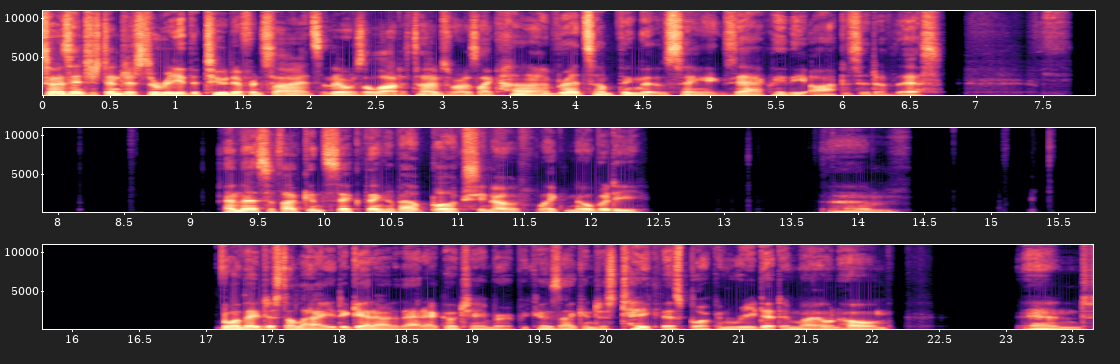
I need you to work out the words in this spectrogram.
So it's interesting just to read the two different sides. And there was a lot of times where I was like, huh, I've read something that was saying exactly the opposite of this. And that's the fucking sick thing about books, you know? Like nobody um well, they just allow you to get out of that echo chamber because I can just take this book and read it in my own home. And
